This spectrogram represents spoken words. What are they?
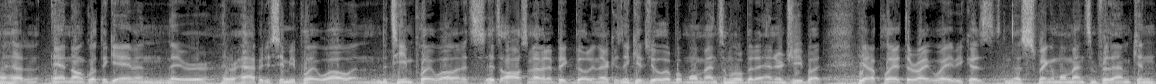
I had an aunt and uncle at the game, and they were they were happy to see me play well and the team play well. And it's it's awesome having a big building there because it gives you a little bit of momentum, a little bit of energy. But you got to play it the right way because a swing of momentum for them can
